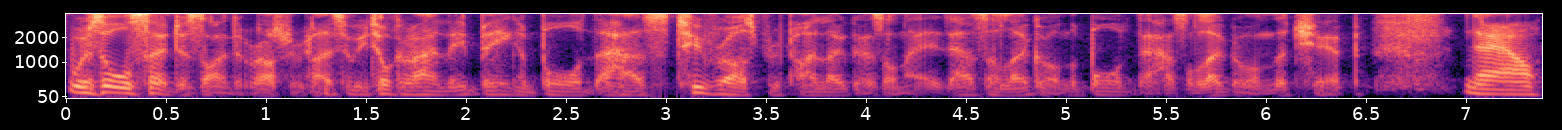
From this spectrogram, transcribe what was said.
was also designed at Raspberry Pi. So we talk about it being a board that has two Raspberry Pi logos on it. It has a logo on the board and it has a logo on the chip. Now,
